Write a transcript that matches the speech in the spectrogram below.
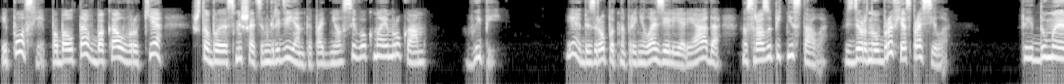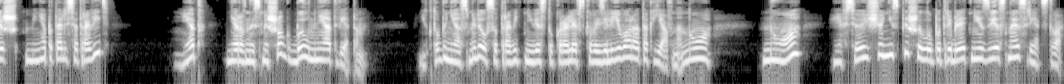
И после, поболтав бокал в руке, чтобы смешать ингредиенты, поднес его к моим рукам. «Выпей». Я безропотно приняла зелье Риада, но сразу пить не стала. Вздернув бровь, я спросила. «Ты думаешь, меня пытались отравить?» «Нет», — нервный смешок был мне ответом. Никто бы не осмелился травить невесту королевского зельевара так явно, но... Но... Я все еще не спешил употреблять неизвестное средство.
